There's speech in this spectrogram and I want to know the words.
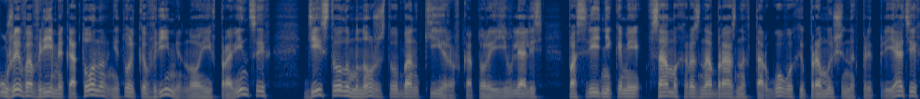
Уже во время Катона, не только в Риме, но и в провинциях, действовало множество банкиров, которые являлись посредниками в самых разнообразных торговых и промышленных предприятиях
